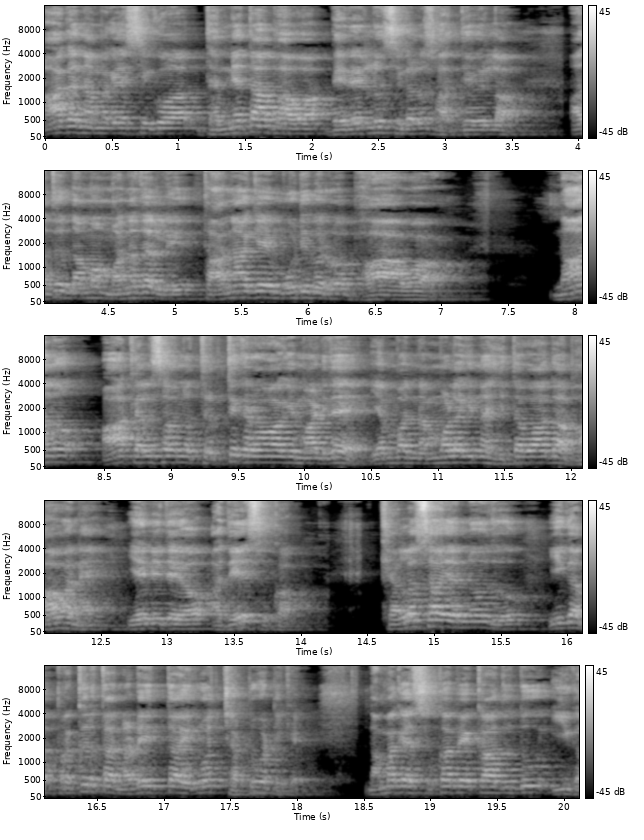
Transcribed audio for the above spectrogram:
ಆಗ ನಮಗೆ ಸಿಗುವ ಧನ್ಯತಾ ಭಾವ ಬೇರೆಲ್ಲೂ ಸಿಗಲು ಸಾಧ್ಯವಿಲ್ಲ. ಅದು ನಮ್ಮ ಮನದಲ್ಲಿ ತಾನಾಗೇ ಮೂಡಿಬರುವ ಭಾವ. ನಾನು ಆ ಕೆಲಸವನ್ನು ತೃಪ್ತಿಕರವಾಗಿ ಮಾಡಿದೆ ಎಂಬ ನಮ್ಮೊಳಗಿನ ಹಿತವಾದ ಭಾವನೆ ಏನಿದೆಯೋ ಅದೇ ಸುಖ. ಕೆಲಸ ಎನ್ನುವುದು ಈಗ ಪ್ರಕೃತ ನಡೆಯುತ್ತಾ ಇರುವ ಚಟುವಟಿಕೆ. ನಮಗೆ ಸುಖ ಬೇಕಾದುದು ಈಗ.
